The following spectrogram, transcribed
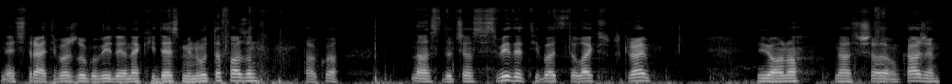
neće trajati baš dugo video, nekih 10 minuta fazon, tako da nadam se da će vam se svidjeti, bacite like, subscribe i ono, ne znam šta da vam kažem.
